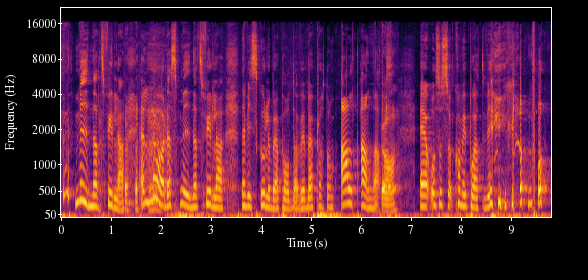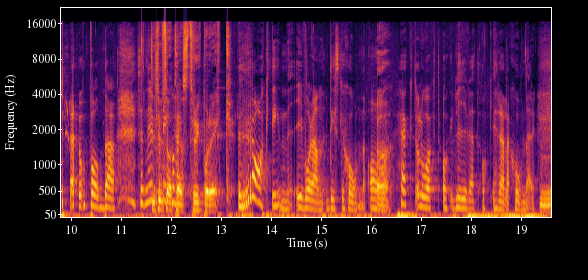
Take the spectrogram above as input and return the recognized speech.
midnattsfylla. En lördags midnattsfylla när vi skulle börja podda. Vi började prata om allt annat. Ja. Eh, och så, så kom vi på att vi glömt bort det här att podda. Så nu Till slut sa komma Tess, tryck på räck. Rakt in i våran diskussion om Ja. högt och lågt och livet och relationer. Mm.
